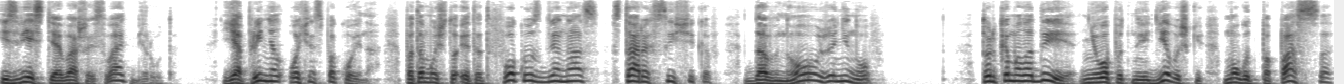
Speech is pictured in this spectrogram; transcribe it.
Известие о вашей свадьбе, Рут, я принял очень спокойно, потому что этот фокус для нас, старых сыщиков, давно уже не нов. Только молодые, неопытные девушки могут попасться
